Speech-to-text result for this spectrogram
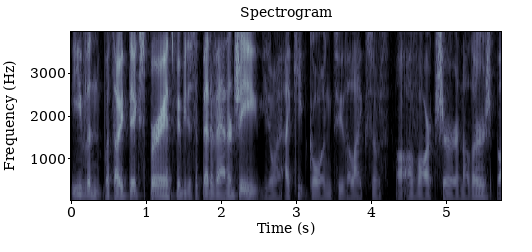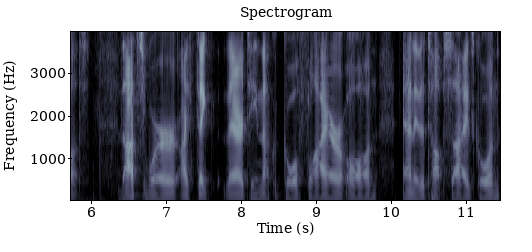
even without the experience, maybe just a bit of energy. You know, I, keep going to the likes of of Archer and others, but that's where I think they're team that could go a flyer on any of the top sides. Going,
